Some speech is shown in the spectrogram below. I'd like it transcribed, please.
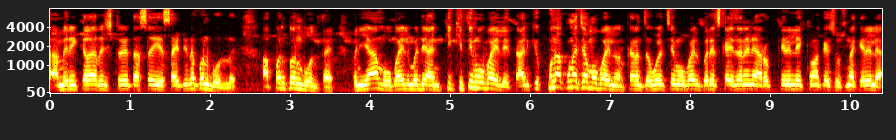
अमेरिकेला रजिस्टर आहेत असं एस आय टीनं पण बोललोय. आपण पण बोलताय. पण या मोबाईलमध्ये आणखी किती मोबाईल आहेत? आणखी कुणाकुणाच्या मोबाईलवर कारण जवळचे मोबाईल बरेच काही जणांनी आरोप केलेले किंवा काही सूचना केलेल्या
